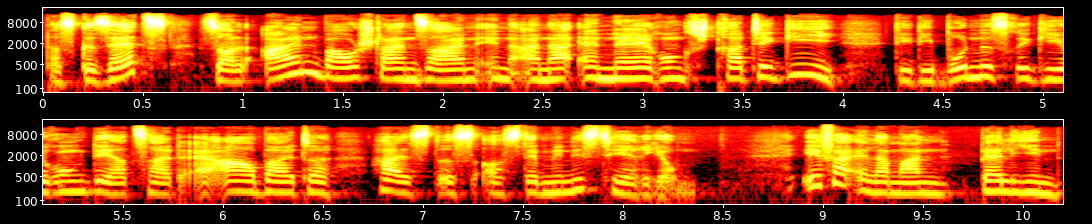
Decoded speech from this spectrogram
Das Gesetz soll ein Baustein sein in einer Ernährungsstrategie, die die Bundesregierung derzeit erarbeite, heißt es aus dem Ministerium. Eva Ellermann, Berlin.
